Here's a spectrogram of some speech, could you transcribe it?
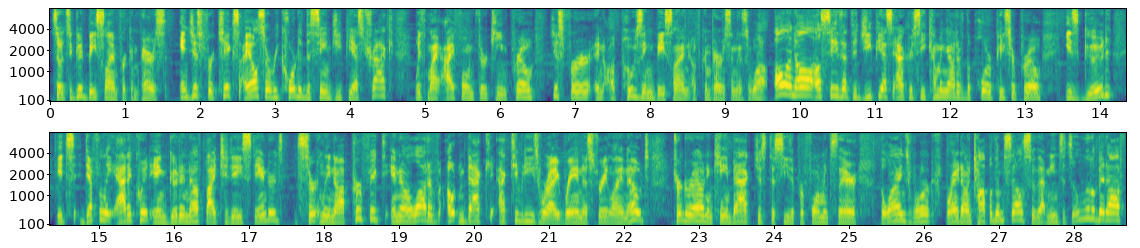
so it's a good baseline for comparison. And just for kicks, I also recorded the same GPS track with my iPhone 13 Pro just for an opposing baseline of comparison as well. All in all, I'll say that the GPS accuracy coming out of the Polar Pacer Pro is good. It's definitely adequate and good enough by today's standards. It's certainly not perfect, and a lot of out and back activities where I ran a straight line out, turned around and came back just to see the performance there. The lines weren't right on top of themselves, so that means it's a little bit off,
